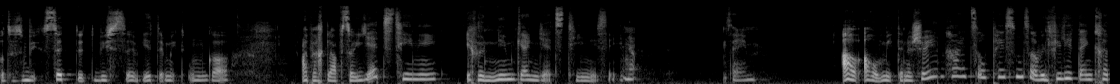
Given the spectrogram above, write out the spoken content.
oder sollten wissen, wie damit umgehen. Aber ich glaube, so jetzt Teenie, ich würde nicht mehr gerne jetzt Teenie sein. Ja. Same. Auch, auch mit den Schönheits-OPs und so, weil viele denken,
